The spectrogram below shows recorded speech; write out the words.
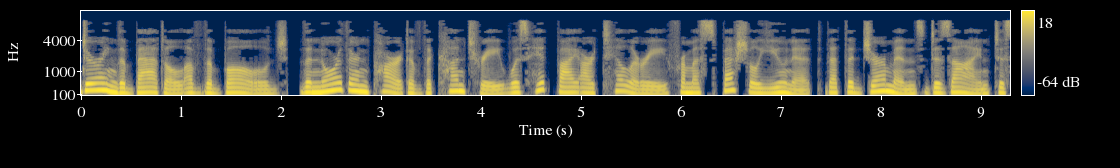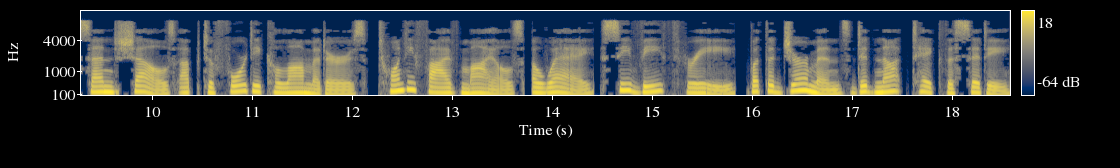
During the Battle of the Bulge, the northern part of the country was hit by artillery from a special unit that the Germans designed to send shells up to 40 kilometers (25 miles) away, CV3, but the Germans did not take the city.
